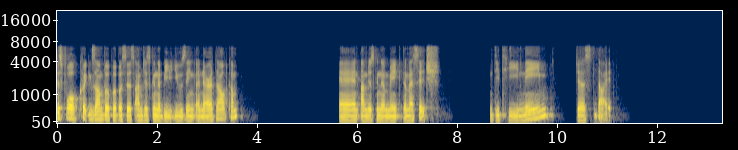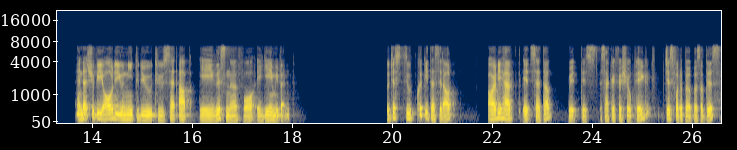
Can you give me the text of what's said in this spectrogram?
Just for quick example purposes, I'm just going to be using a narrator outcome. and I'm just gonna make the message entity name just died. And that should be all you need to do to set up a listener for a game event. So just to quickly test it out, already have it set up with this sacrificial pig just for the purpose of this.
